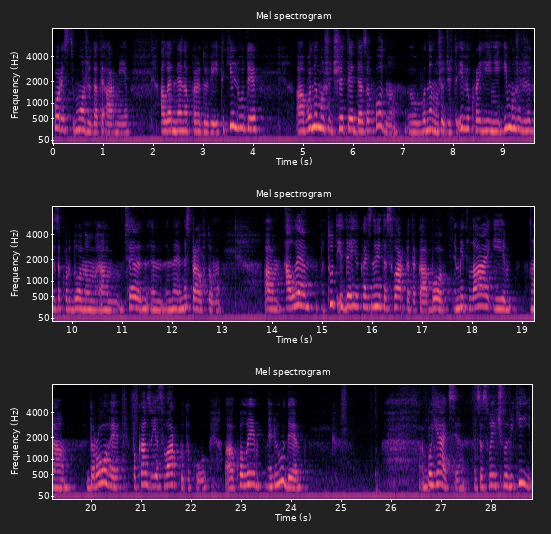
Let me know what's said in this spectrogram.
користь може дати армії, але не на передовій. Такі люди. А вони можуть жити де завгодно. Е, Вони можуть жити і в Україні, і можуть жити за кордоном. Це не, не справа в тому. Але тут іде якась, знаєте, сварка така, бо мітла і дороги показує сварку таку, коли люди бояться за своїх чоловіків,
